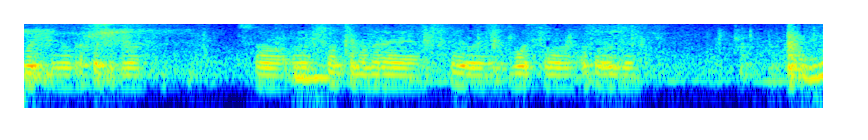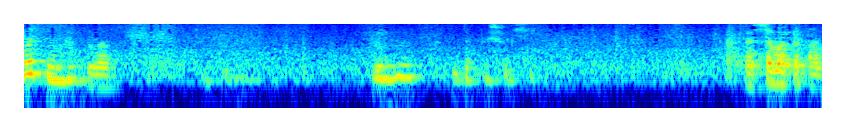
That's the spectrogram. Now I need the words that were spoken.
Будьте, ну, проходьте, будь ласка. Що е, шосте набирає сили з 8 грудня. З восьмого? Да. Угу. Допишу ще. Е, Сьоме питання.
